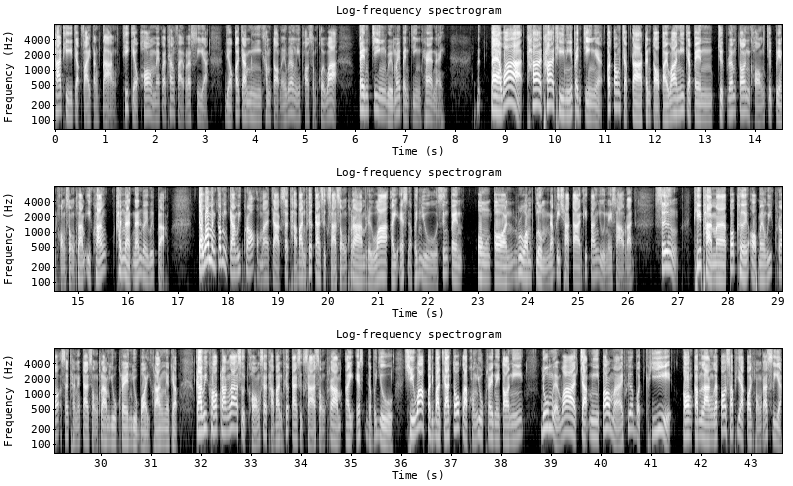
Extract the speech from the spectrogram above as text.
ท่าทีจากฝ่ายต่างๆ ที่เกี่ยวข้องแม้กระทั่งฝ่ายรัสเซีย เดี๋ยวก็จะมีคำตอบในเรื่องนี้พอสมควรว่า เป็นจริงหรือไม่เป็นจริงแค่ไหน แต่ว่าถ้าท่าทีนี้เป็นจริงเนี่ยก็ต้องจับตากันต่อไปว่านี่จะเป็นจุดเริ่มต้นของจุดเปลี่ยนของสงครามอีกครั้งขนาดนั้นเลยหรือเปล่า แต่ว่ามันก็มีการวิเคราะห์ออกมาจากสถาบันเพื่อการศึกษาสงคราม หรือว่า ISW ซึ่งเป็นองค์กรรวมกลุ่มนักวิชาการที่ตั้งอยู่ในสหรัฐ ซึ่ง ที่ผ่านมาก็เคยออกมาวิเคราะห์สถานการณ์สงครามยูเครนอยู่บ่อยครั้งนะครับ การวิเคราะห์ครั้งล่าสุดของสถาบันเพื่อการศึกษาสงคราม ISW ชี้ว่าปฏิบัติการโต้กลับของยูเครนในตอนนี้ ดูเหมือนว่าจะมีเป้าหมายเพื่อบทขี้กองกำลังและก็ทรัพยากรของรัสเซีย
